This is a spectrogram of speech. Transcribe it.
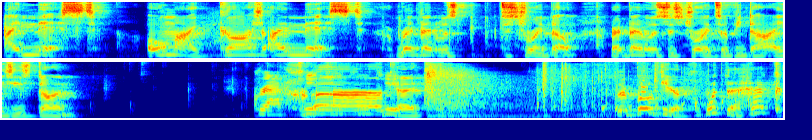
I missed. Oh my gosh, I missed. Red bed was destroyed though. Red bed was destroyed, so if he dies, he's done. Crap. Ah, okay. They're both here. What the heck?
